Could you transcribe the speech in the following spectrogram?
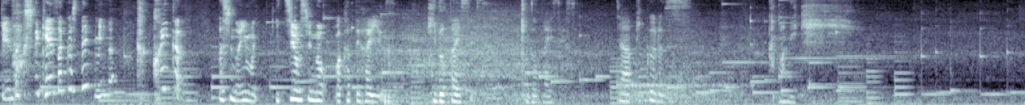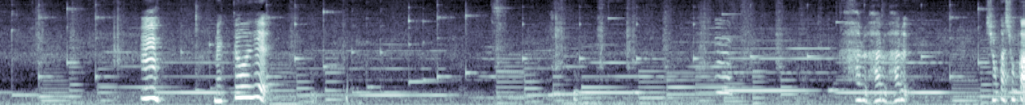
検索して検索してみんな。かっこいいから。私の今一押しの若手俳優さん。木戸大聖さ。ん木戸大聖さ。んじゃあピクルス玉ねぎ。うん。めっちゃおいしい。春春春。初夏初夏。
